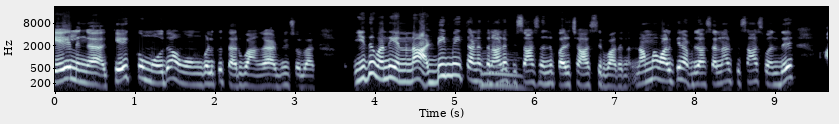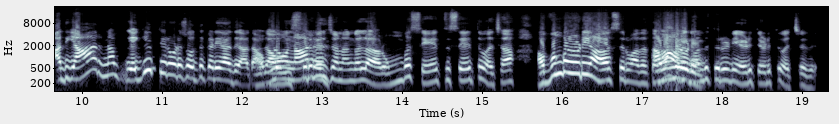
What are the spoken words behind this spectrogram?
கேளுங்க. கேட்கும் போது அவங்க உங்களுக்கு தருவாங்க. அப்படின்னு சொல்லுவாரு. இது வந்து என்னன்னா அடிமைத்தனத்தினால. பிசாஸ் வந்து பறிச்ச ஆசீர்வாதங்கள். நம்ம வாழ்க்கையில அப்படிதான். சில நாள் பிசாஸ் வந்து அது யாருன்னா எகிப்தியரோட சொத்து கிடையாது. அது அவ்வளவு இஸ்ரவேல் ஜனங்கள் ரொம்ப சேர்த்து சேர்த்து வச்சா அவங்களுடைய ஆசீர்வாதத்தை அவங்களுடைய- அவங்க வந்து திருடி எடுத்து எடுத்து வச்சது.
